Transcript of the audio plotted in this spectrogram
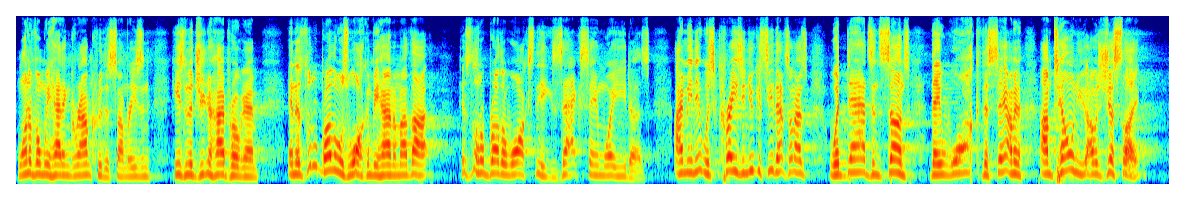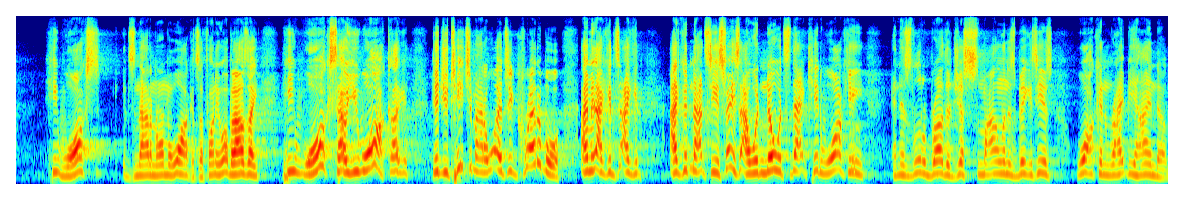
One of them we had in ground crew this summer. He's in, he's in the junior high program. And his little brother was walking behind him. I thought, his little brother walks the exact same way he does. I mean, it was crazy. And you can see that sometimes with dads and sons, they walk the same. I mean, I'm telling you, I was just like, he walks. It's not a normal walk. It's a funny walk. But I was like, he walks how you walk. Like, did you teach him how to walk? It's incredible. I mean, I could, I could, I could not see his face. I would know it's that kid walking, and his little brother just smiling as big as he is, walking right behind him.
